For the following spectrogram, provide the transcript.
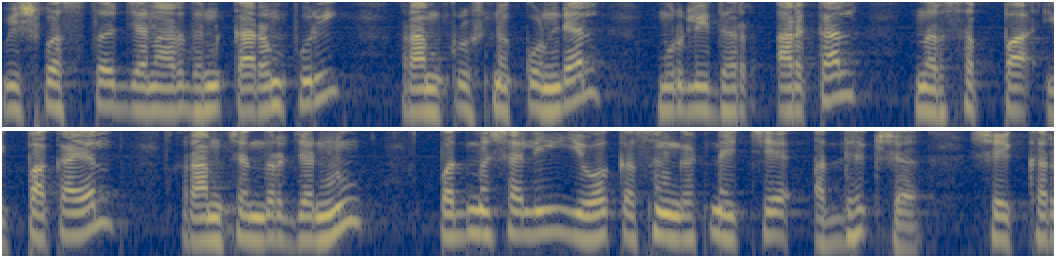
विश्वस्त जनार्दन कारंपुरी रामकृष्ण कोंड्याल मुरलीधर आरकाल नरसप्पा इप्पाकायल रामचंद्र जन्नू पद्मशाली युवक संघटनेचे अध्यक्ष शेखर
